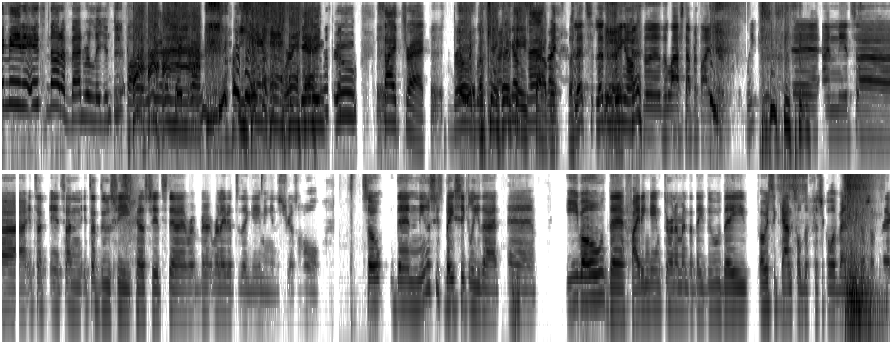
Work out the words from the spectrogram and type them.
I mean, it's not a bad religion to follow if you're one. yeah. We're getting too sidetracked, bro. look, Okay, okay, stop Right, it. let's let's bring up the, the last appetizer week, uh, and it's a it's a it's an it's a doozy because it's the re- related to the gaming industry as a whole. So the news is basically that uh, Evo, the fighting game tournament that they do, they obviously canceled the physical event because of the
